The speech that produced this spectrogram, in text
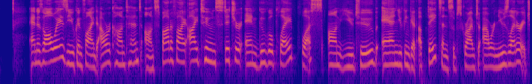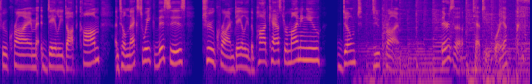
And as always, you can find our content on Spotify, iTunes, Stitcher, and Google Play, plus on YouTube. And you can get updates and subscribe to our newsletter at truecrimedaily.com. Until next week, this is True Crime Daily, the podcast reminding you don't do crime. There's a tattoo for you.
